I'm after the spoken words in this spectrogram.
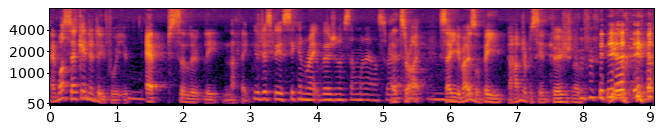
And what's that going to do for you? Absolutely nothing. You'll just be a second rate version of someone else, right? That's right. So you may as well be a 100% version of you.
